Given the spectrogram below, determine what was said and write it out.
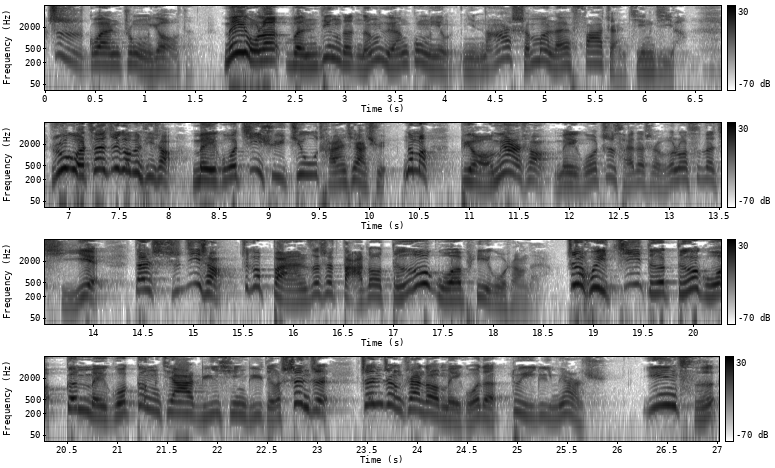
至关重要的。没有了稳定的能源供应，你拿什么来发展经济啊？如果在这个问题上美国继续纠缠下去，那么表面上美国制裁的是俄罗斯的企业，但实际上这个板子是打到德国屁股上的呀。这会激得德国跟美国更加离心离德，甚至。真正站到美国的对立面去，因此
